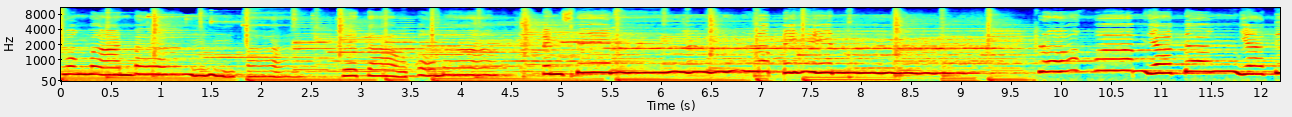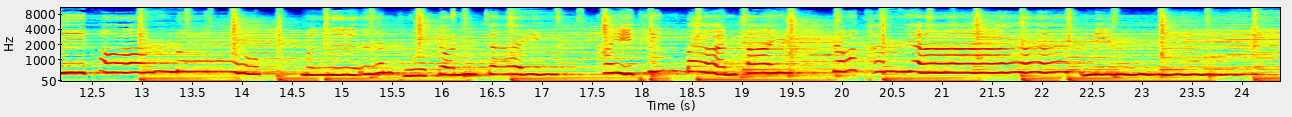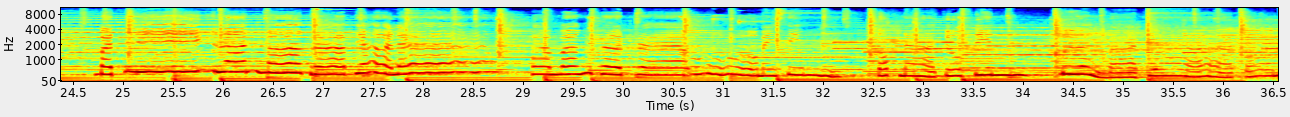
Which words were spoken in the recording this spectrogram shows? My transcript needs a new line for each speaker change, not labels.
พวงวานบ้านป่าเพื่อก้าวเข้ามา เป็นศิลปินเพราะความอยากดังอยากดีของลูกเหมือนถูกดนใจ ให้ทิ้งบ้านไป เพราะคำยานิน บัดนี้ล้านมากราบยาแล้ว เพลิดเพล้วไม่สิ้น ตบหน้าจูบดิน เบื้องบาดยาตน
